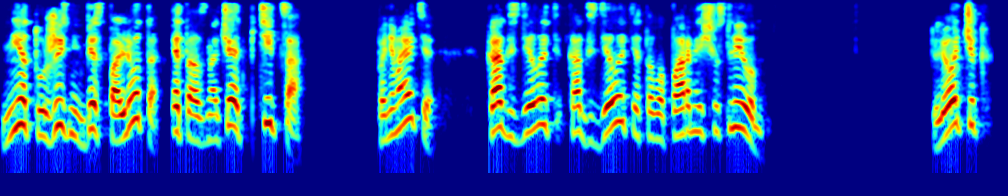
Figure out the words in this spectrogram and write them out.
Нету жизни без полета, это означает птица. Понимаете? Как сделать, как сделать этого парня счастливым? Летчик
